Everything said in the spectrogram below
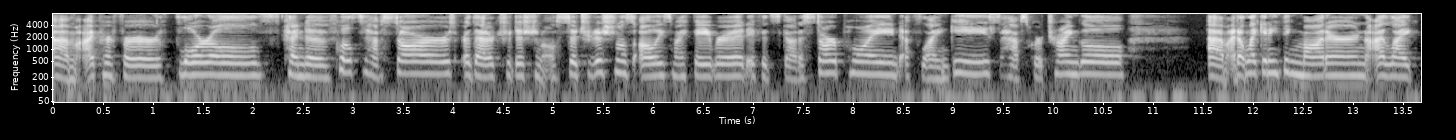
Um, I prefer florals, kind of quilts that have stars or that are traditional. So traditional is always my favorite. If it's got a star point, a flying geese, a half square triangle. Um, I don't like anything modern. I like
